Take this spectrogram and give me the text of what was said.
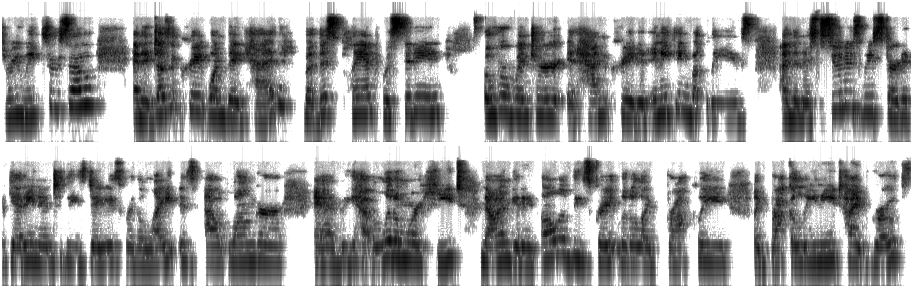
three weeks or so. And it doesn't create one big head, but this plant was sitting over winter, it hadn't created anything but leaves. And then as soon as we started getting into these days where the light is out longer and we have a little more heat, now I'm getting all of these great little like broccoli, like broccolini type growths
